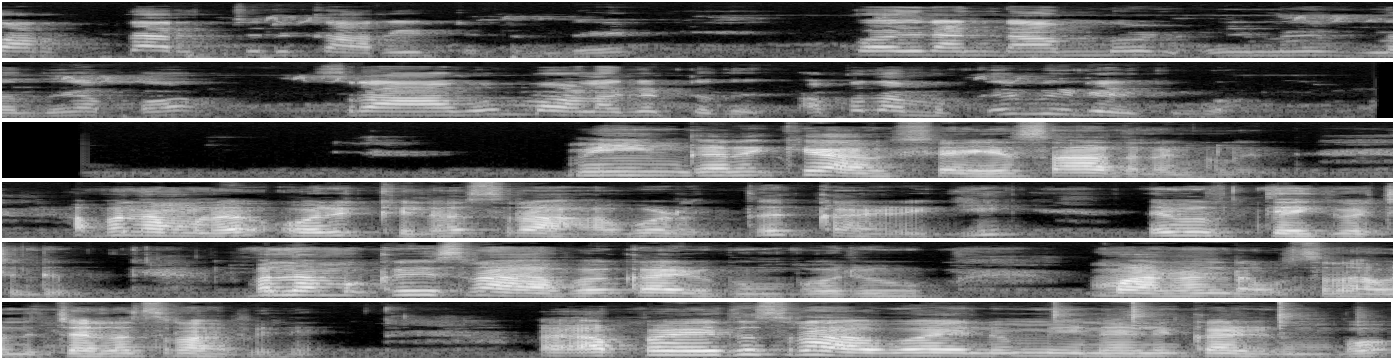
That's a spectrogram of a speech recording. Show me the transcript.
വറുത്തരച്ചൊരു കറി ഇട്ടിട്ടുണ്ട്. ഇപ്പോൾ അത് രണ്ടാമത് ഉള്ളത്. അപ്പോൾ സ്രാവ് മുളകിട്ടത്. അപ്പോൾ നമുക്ക് വീഡിയോയിലേക്ക് പോകാം മീൻകറിക്ക് ആവശ്യമായ സാധനങ്ങൾ. അപ്പോൾ നമ്മൾ ഒരു കിലോ സ്രാവ് എടുത്ത് കഴുകി വൃത്തിയാക്കി വെച്ചിട്ടുണ്ട്. അപ്പോൾ നമുക്ക് ഈ സ്രാവ് കഴുകുമ്പോൾ ഒരു മണം ഉണ്ടാവും സ്രാവിന് ചില സ്രാവിന്. അപ്പോൾ സ്രാവായാലും മീനായാലും കഴുകുമ്പോൾ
